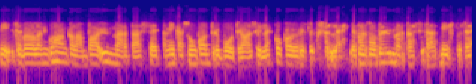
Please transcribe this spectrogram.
niin se voi olla niin kuin hankalampaa ymmärtää se, että mikä sun kontribuutio on sille koko yritykselle. Ja toisaalta ymmärtää sitä, että mistä se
